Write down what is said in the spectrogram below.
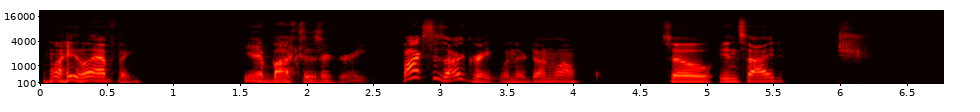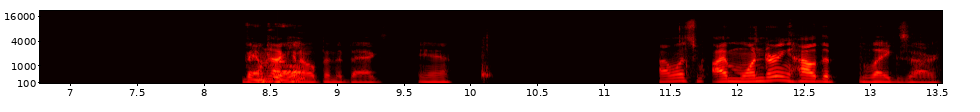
Why are you laughing? Yeah, boxes are great. Boxes are great when they're done well. So inside, I'm not going to open the bags. Yeah. I was. I'm wondering how the legs are.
